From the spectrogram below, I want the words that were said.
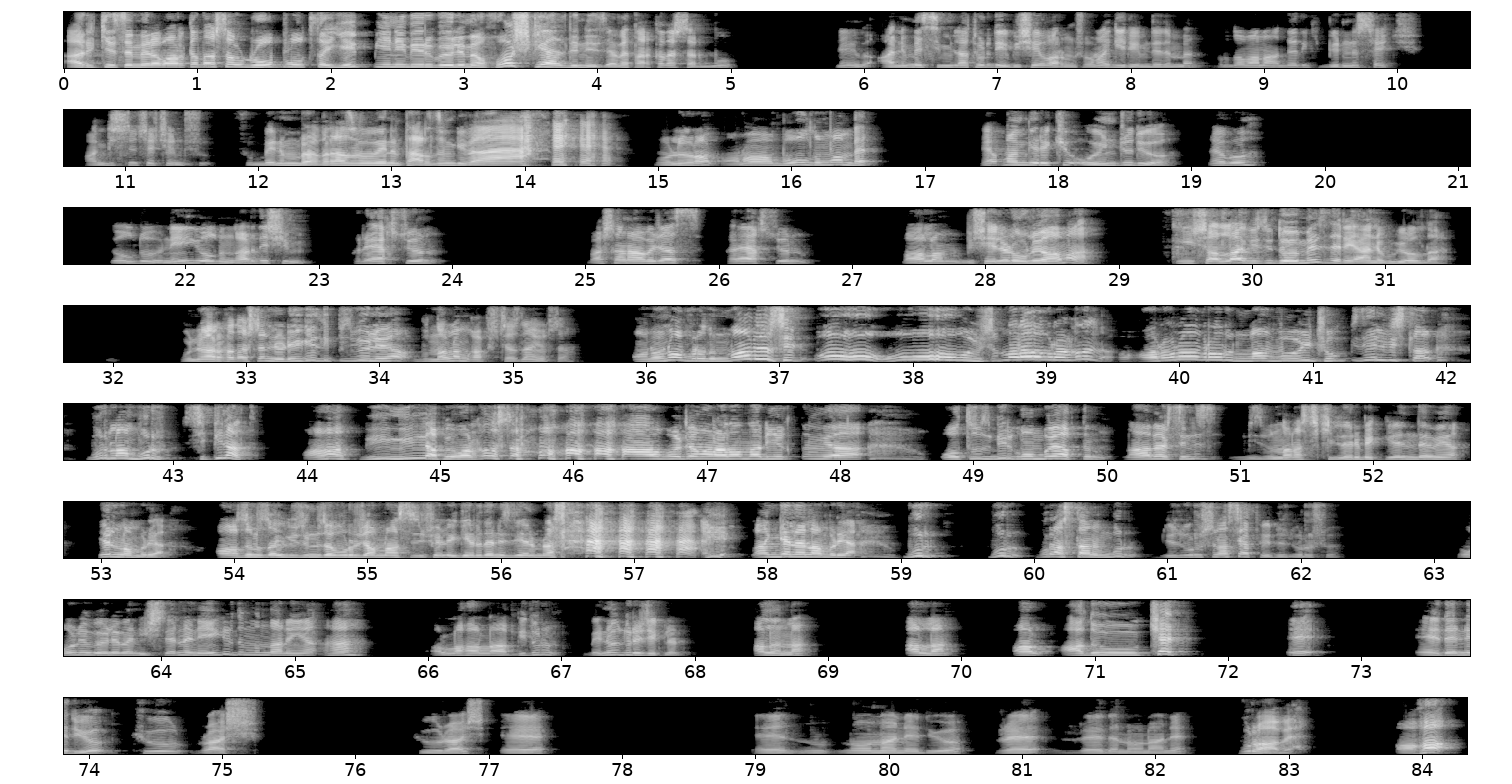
Herkese merhaba arkadaşlar. Roblox'ta yepyeni bir bölüme hoş geldiniz. Evet arkadaşlar bu ne anime simülatörü diye bir şey varmış. Ona gireyim dedim ben. Burada bana dedi ki birini seç. Hangisini seçelim? Şu, şu benim biraz bu benim tarzım gibi. ne oluyor lan? Ana bu oldum lan ben. Ne yapmam gerekiyor? Oyuncu diyor. Ne bu? Yoldu. Ne iyi oldun kardeşim? Reaksiyon. Başka ne yapacağız? Reaksiyon. Bağlan bir şeyler oluyor ama. İnşallah bizi dövmezler yani bu yolda. Bu ne arkadaşlar nereye geldik biz böyle ya? Bunlarla mı kapışacağız lan yoksa? Ananı avradın ne yapıyorsun? Oo, oo, şunlara bak arkadaşlar. Ananı avradın lan bu oyun çok güzelmiş lan. Vur lan vur spin at. Aha büyü müyü yapıyorum arkadaşlar. Kocaman adamlar yıktım ya. 31 combo yaptım. Ne habersiniz? Biz bunlara skill'leri bekleyelim değil mi ya? Gelin lan buraya. Ağzınıza yüzünüze vuracağım lan sizi. Şöyle geriden izleyelim biraz. lan gelin lan buraya. Vur. Vur. Vur aslanım vur. Düz vuruşu nasıl yapıyor düz vuruşu? Ne oluyor böyle ben işlerine neye girdim bunların ya? Ha? Allah Allah bir durun. Beni öldürecekler. Alın lan. Al lan. Al. Aduket. E. E'de ne diyor? Q rush. E. E nona ne diyor? R. R'de nona ne? Vur abi. Aha.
